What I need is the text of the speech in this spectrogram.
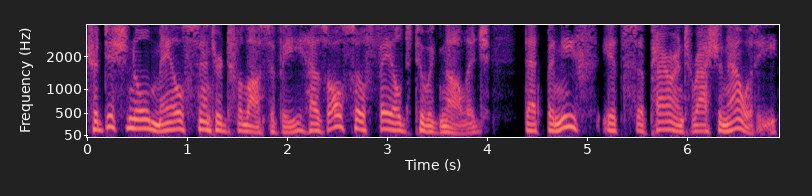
traditional male-centered philosophy has also failed to acknowledge that beneath its apparent rationality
